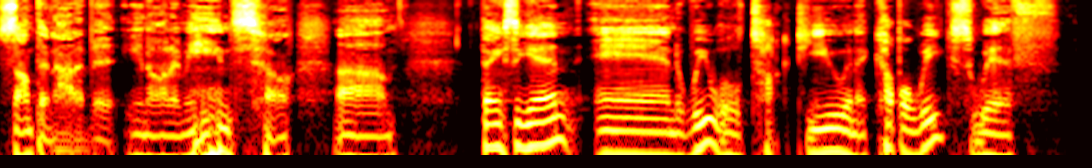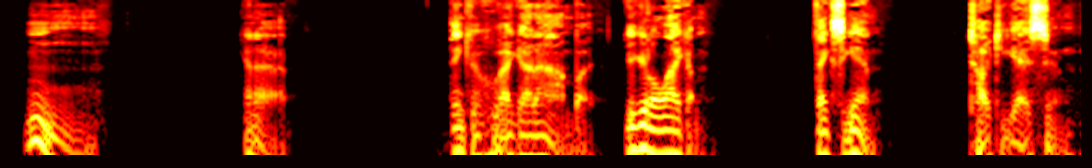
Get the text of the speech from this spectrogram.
something out of it. You know what I mean? So, um, thanks again. And we will talk to you in a couple weeks with, hmm, gotta think of who I got on, but you're going to like them. Thanks again. Talk to you guys soon.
